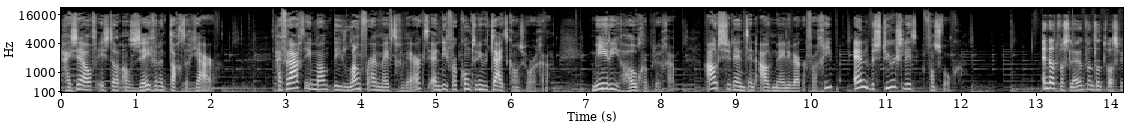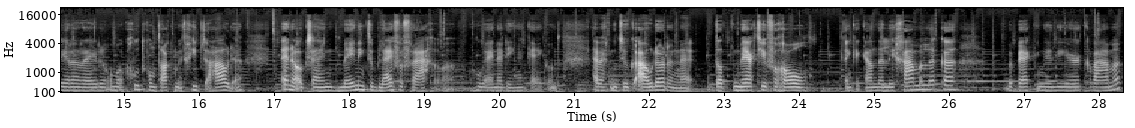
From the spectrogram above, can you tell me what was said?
Hij zelf is dan al 87 jaar. Hij vraagt iemand die lang voor hem heeft gewerkt en die voor continuïteit kan zorgen. Mary Hogerbrugge, oud-student en oud-medewerker van Giep en bestuurslid van SWOK. En dat was leuk, want dat was weer een reden om ook goed contact met Giep te houden. En ook zijn mening te blijven vragen uh, hoe hij naar dingen keek. Want hij werd natuurlijk ouder en uh, dat merkte je vooral, denk ik, aan de lichamelijke beperkingen die er kwamen.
